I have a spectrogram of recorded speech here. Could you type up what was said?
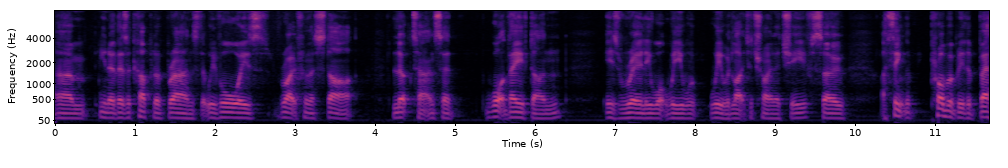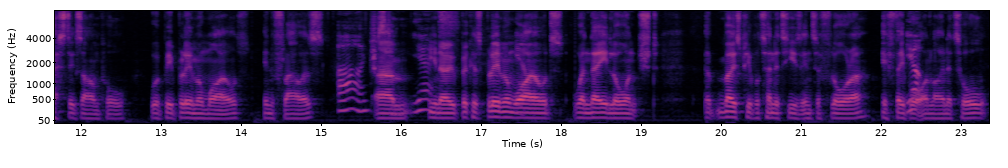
Um, you know, there's a couple of brands that we've always, right from the start, looked at and said what they've done is really what we would we would like to try and achieve. So, I think the probably the best example would be Bloom and Wild in flowers. Ah, interesting. yes. Um, You know, because Bloom and Wild, when they launched, most people tended to use Interflora if they bought Yeah. online at all.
